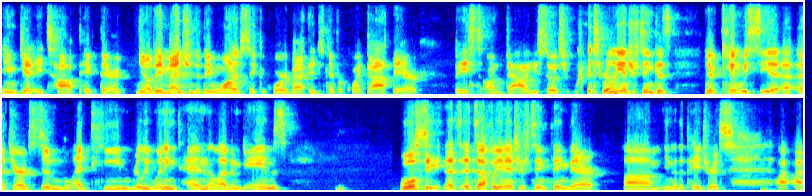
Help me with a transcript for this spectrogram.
and get a top pick there. You know, they mentioned that they wanted to take a quarterback. They just never quite got there based on value. So it's, it's really interesting because, you know, can we see a, a Jarrett Stidham-led team really winning 10, 11 games? We'll see. That's it's definitely an interesting thing there. Um, you know, the Patriots, I,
